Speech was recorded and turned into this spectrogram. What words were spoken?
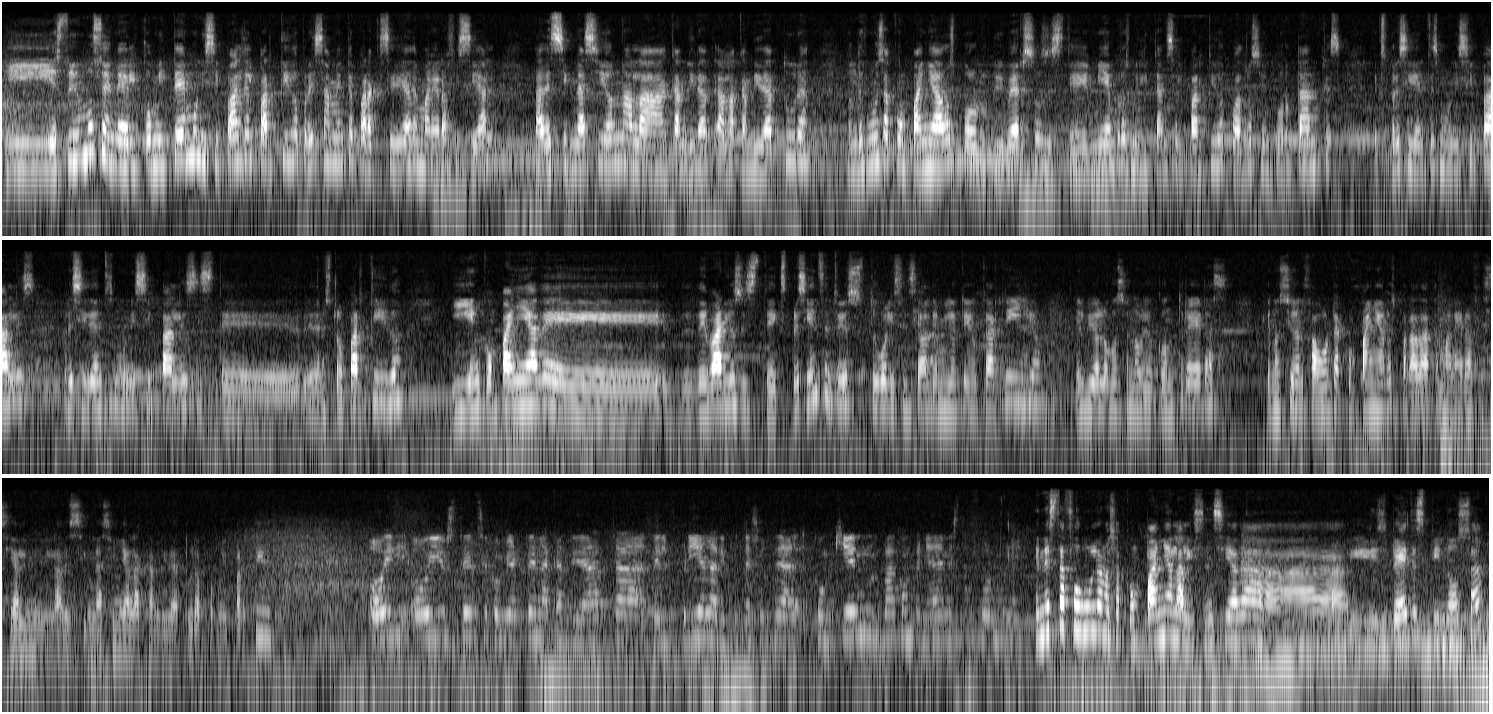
y estuvimos en el comité municipal del partido precisamente para que se diera de manera oficial la designación a la, a la candidatura, donde fuimos acompañados por diversos este, miembros militantes del partido, cuadros importantes, expresidentes municipales, presidentes municipales este, de nuestro partido, y en compañía de, de, varios este, expresidentes, entre ellos estuvo el licenciado Emilio Tío Carrillo, el biólogo Zenobio Contreras, que nos hicieron el favor de acompañarnos para dar de manera oficial la designación y a la candidatura por mi partido. Hoy, hoy usted se convierte en la candidata del PRI a la Diputación Federal. ¿Con quién va acompañada en esta fórmula? En esta fórmula nos acompaña la licenciada Lisbeth Espinosa.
